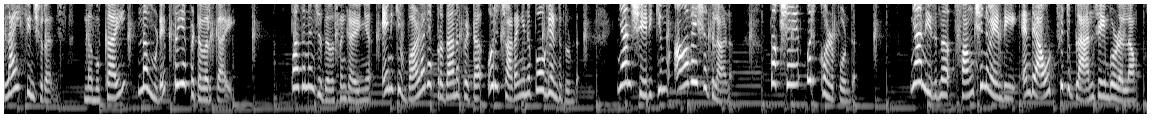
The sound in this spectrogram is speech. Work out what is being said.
life insurance നമുക്കായി നമ്മുടെ പ്രിയപ്പെട്ടവർക്കായി. പതിനഞ്ച് ദിവസം കഴിഞ്ഞ് എനിക്ക് വളരെ പ്രധാനപ്പെട്ട ഒരു ചടങ്ങിന് പോകേണ്ടതുണ്ട്. ഞാൻ ശരിക്കും ആവേശത്തിലാണ്. പക്ഷേ ഒരു കുഴപ്പമുണ്ട്. ഞാൻ ഇരുന്ന് ഫംഗ്ഷന് വേണ്ടി എന്റെ ഔട്ട്ഫിറ്റ് പ്ലാൻ ചെയ്യുമ്പോഴെല്ലാം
